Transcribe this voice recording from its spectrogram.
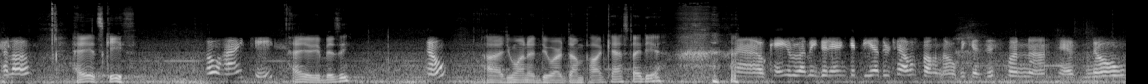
Hello? Hey, it's Keith. Oh, hi, Keith. Hey, are you busy? No? Uh, do you want to do our dumb podcast idea? Uh, okay, let me go down and get the other telephone, though, because this one uh, has no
